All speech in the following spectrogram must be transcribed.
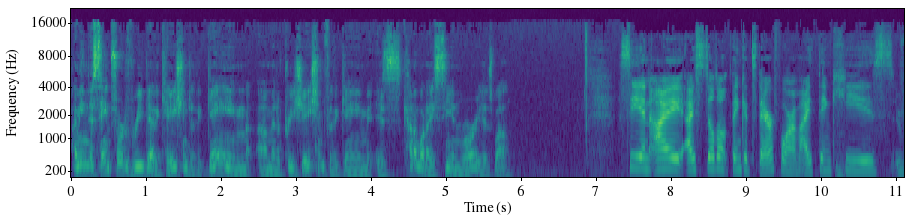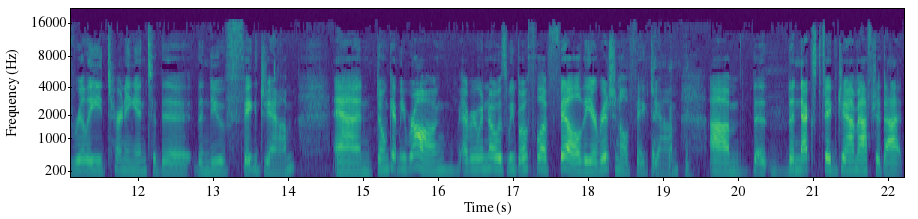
I mean the same sort of rededication to the game um, and appreciation for the game is kind of what I see in Rory as well See, and I, I still don't think it's there for him. I think he's really turning into the, the new Fig Jam. And don't get me wrong, everyone knows we both love Phil, the original Fig Jam. um, the the next Fig Jam after that,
